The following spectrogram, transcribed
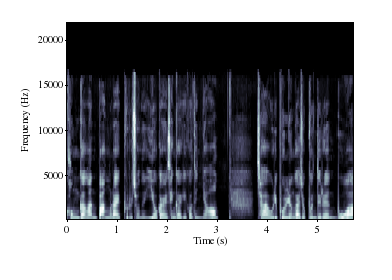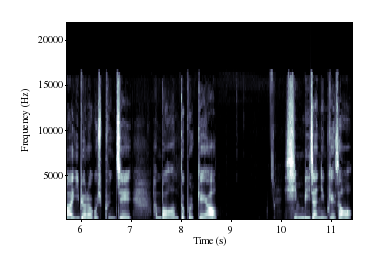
건강한 빵 life를 저는 이어갈 생각이거든요. 자, 우리 볼륨 가족분들은 뭐와 이별하고 싶은지 한번 또 볼게요. 신미자님께서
